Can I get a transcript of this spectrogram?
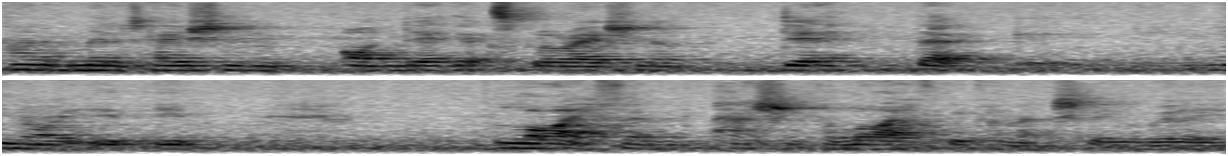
kind of meditation on death, exploration of death that you know it, it life and passion for life become actually a really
